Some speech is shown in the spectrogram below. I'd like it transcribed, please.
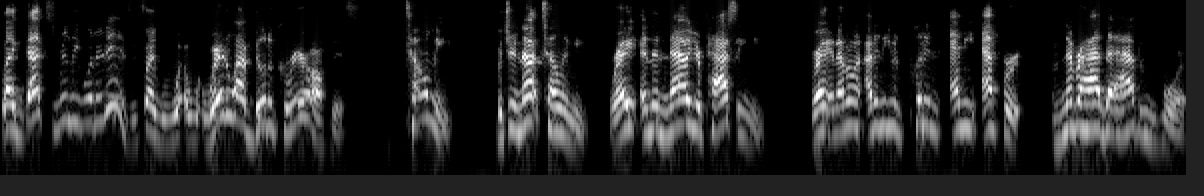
Like that's really what it is. It's like wh- where do I build a career off this? Tell me. But you're not telling me, right? And then now you're passing me, right? And I don't I didn't even put in any effort. I've never had that happen before.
